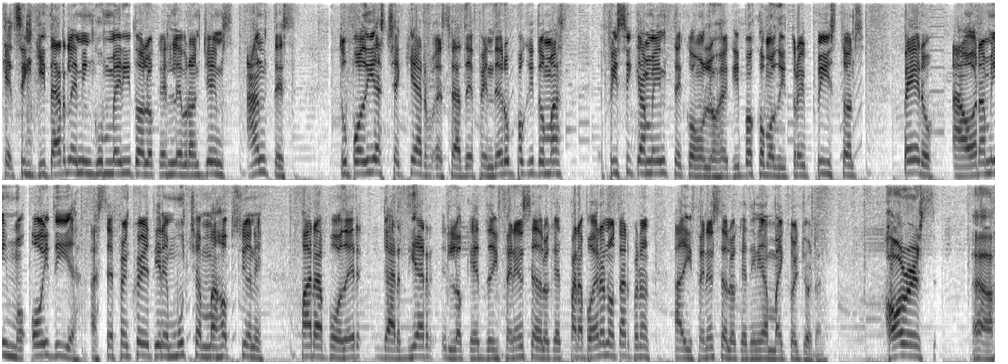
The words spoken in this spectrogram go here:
que sin quitarle ningún mérito a lo que es LeBron James, antes tú podías chequear, o sea, defender un poquito más físicamente con los equipos como Detroit Pistons, pero ahora mismo, hoy día, a Stephen Curry tiene muchas más opciones para poder guardiar lo que es diferencia de lo que, para poder anotar, perdón, a diferencia de lo que tenía Michael Jordan. Horace, uh,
